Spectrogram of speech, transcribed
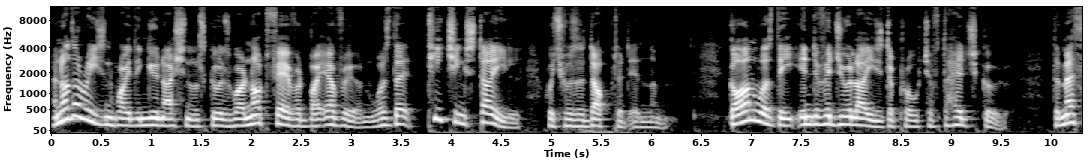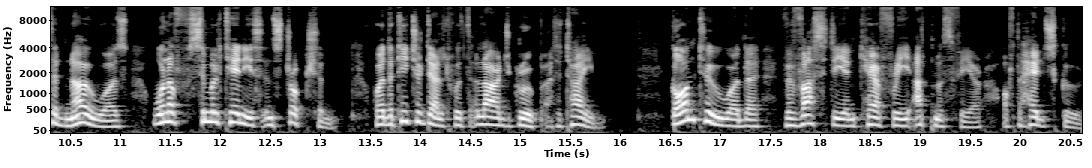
Another reason why the new national schools were not favoured by everyone was the teaching style which was adopted in them. Gone was the individualised approach of the hedge school. The method now was one of simultaneous instruction, where the teacher dealt with a large group at a time. Gone too were uh, the vivacity and carefree atmosphere of the hedge school.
